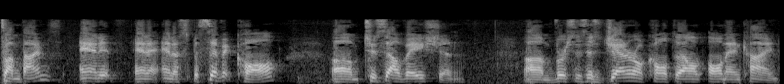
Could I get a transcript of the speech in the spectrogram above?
sometimes, and, it, and, a, and a specific call um, to salvation um, versus his general call to all, all, mankind.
